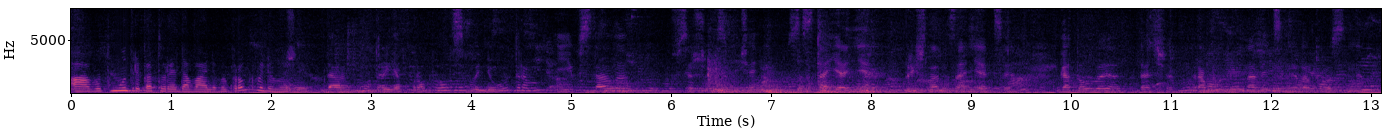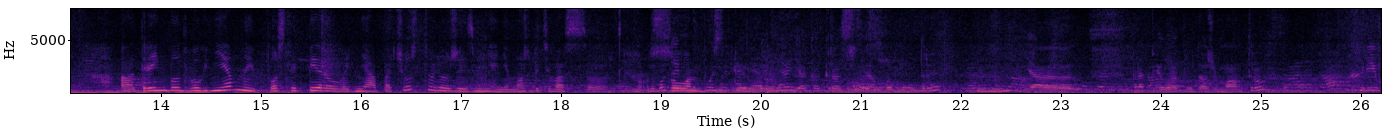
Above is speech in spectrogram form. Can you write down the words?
А вот мудры, которые давали, вы пробовали уже их? Да, мудро я пробовала сегодня утром и встала в совершенно замечательном состоянии. Пришла на занятия, готовая дальше работать над этими вопросами. А, тренинг был двухдневный. После первого дня почувствовали уже изменения? Может быть, у вас э, ну, Ну, вот сон, именно после например? первого дня я как раз сделала мудры. Я пропела одну даже мантру, хрим,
